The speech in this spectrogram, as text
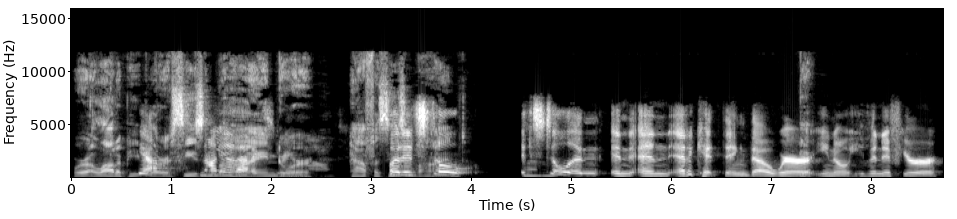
where a lot of people Yeah, are a season Not to that behind or though. Half a season But it's behind. still, it's Um, still an, an an etiquette thing though, where Yeah. you know, even if you're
